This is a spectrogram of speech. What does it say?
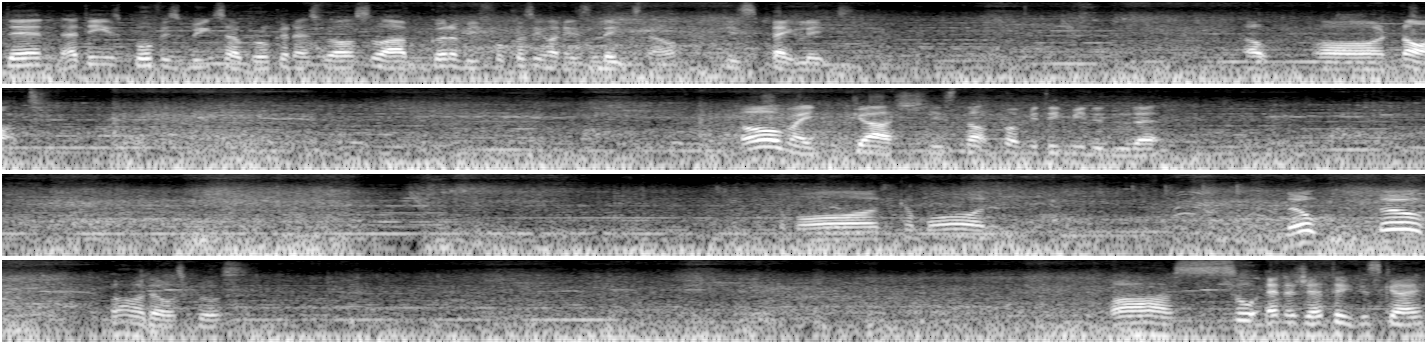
Then I think both his wings are broken as well, so I'm gonna be focusing on his legs now, his back legs. Oh, or not. Oh my gosh, he's not permitting me to do that. On, come on. Nope, nope. Oh, that was close. Ah, so energetic, this guy.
